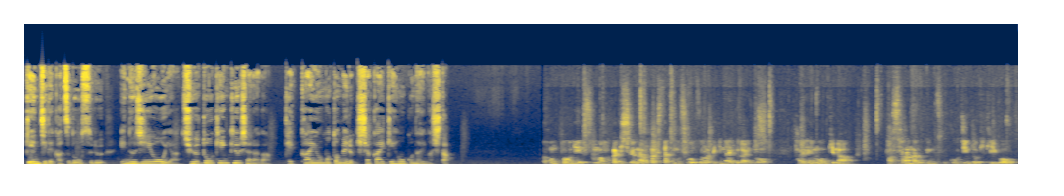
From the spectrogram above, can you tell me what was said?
現地で活動する NGO や中東研究者らが撤回を求める記者会見を行いました。本当にその計り知れない私たちも想像ができないくらいの大変大きな、まあ、さらなるというんですこう人道危機を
